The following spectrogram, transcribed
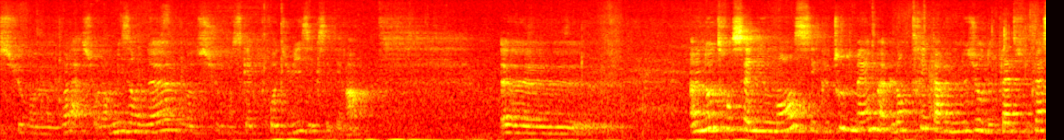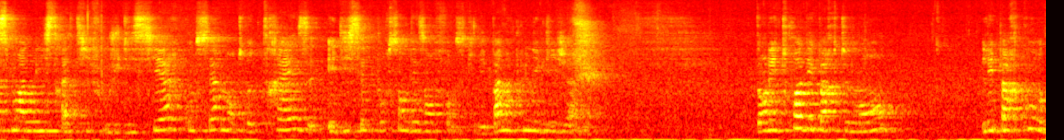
sur, euh, sur leur mise en œuvre, sur ce qu'elles produisent, etc. Euh, un autre enseignement, c'est que tout de même, l'entrée par une mesure de placement administratif ou judiciaire concerne entre 13 et 17% des enfants, ce qui n'est pas non plus négligeable. Dans les trois départements, les parcours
